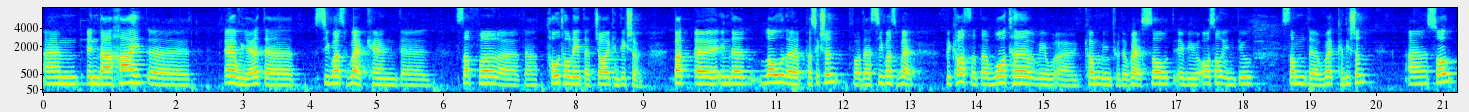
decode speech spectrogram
And in the high uh, area, the seagrass wet can uh, suffer uh, the totally the dry condition. But uh, in the low uh, position for the seagrass wet, because of the water will uh, come into the wet, so it will also induce some the wet condition. Uh, so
